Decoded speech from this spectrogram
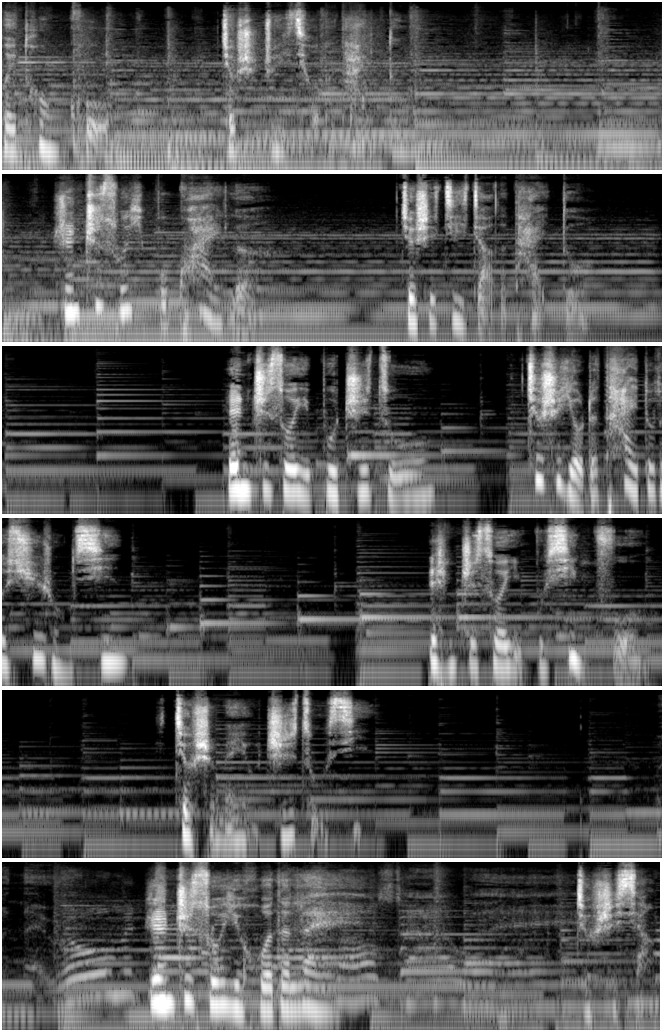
会痛苦，就是追求的太多；人之所以不快乐，”就是计较的太多。人之所以不知足，就是有着太多的虚荣心。人之所以不幸福，就是没有知足心。人之所以活得累，就是想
